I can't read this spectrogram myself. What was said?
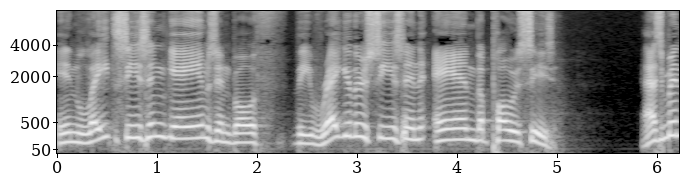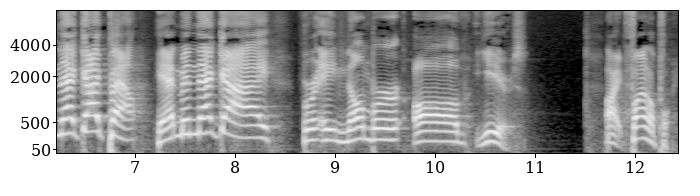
in late season games in both the regular season and the postseason. Hasn't been that guy, pal. He hadn't been that guy for a number of years. All right, final point.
